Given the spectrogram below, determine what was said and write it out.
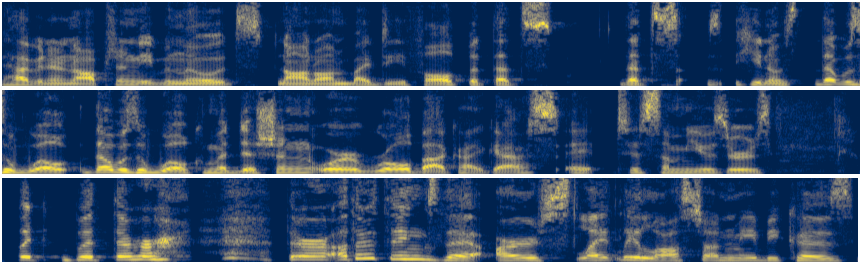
having an option, even though it's not on by default, but that's that's you know that was a well that was a welcome addition or a rollback i guess eh, to some users. But but there are there are other things that are slightly lost on me because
